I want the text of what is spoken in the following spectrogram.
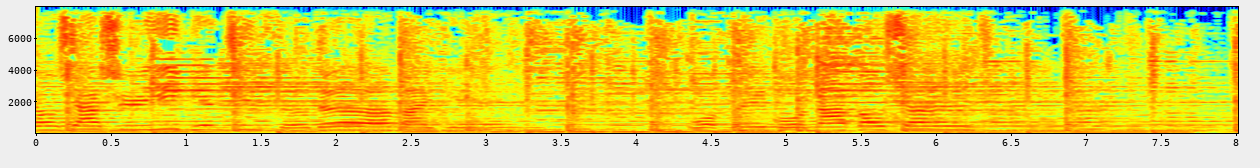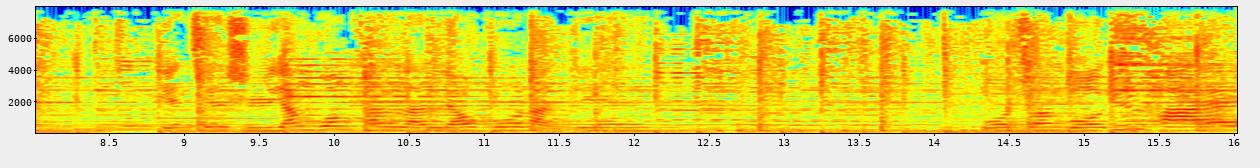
脚下是一片金色的麦田，我飞过那高山，眼前是阳光灿烂、辽阔蓝天。我穿过云海，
